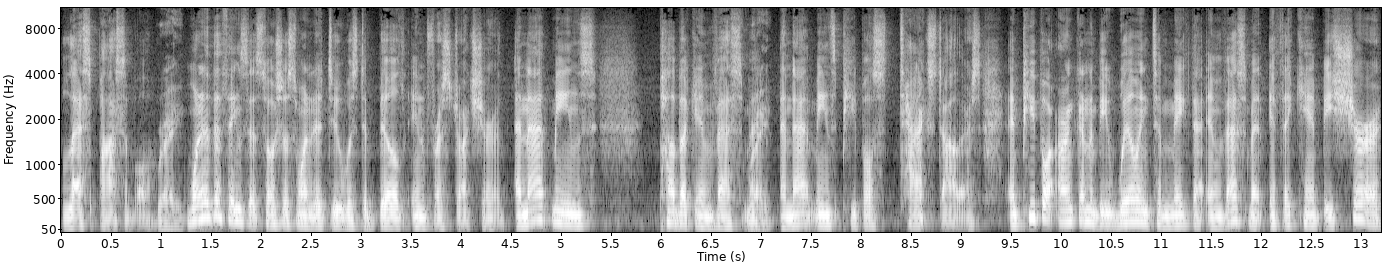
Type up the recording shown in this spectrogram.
less possible. Right. One of the things that socialists wanted to do was to build infrastructure, and that means public investment, right. and that means people's tax dollars. And people aren't going to be willing to make that investment if they can't be sure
